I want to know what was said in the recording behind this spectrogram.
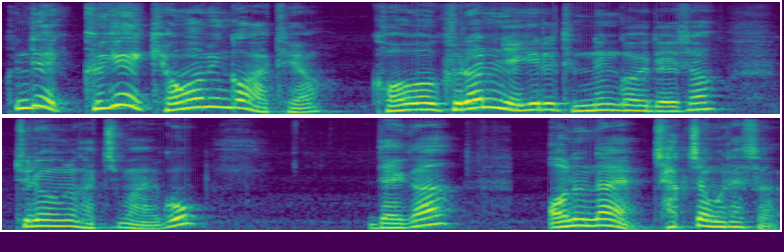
근데 그게 경험인 것 같아요. 거, 그런 얘기를 듣는 거에 대해서 두려움을 갖지 말고 내가 어느 날 작정을 해서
